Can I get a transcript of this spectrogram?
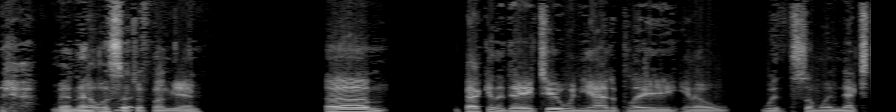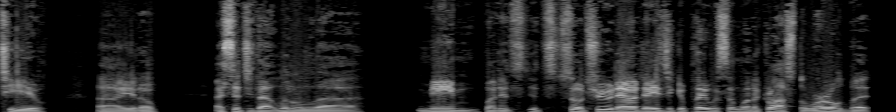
man, that was such a fun game. Um, back in the day too, when you had to play, you know, with someone next to you, uh, you know, I sent you that little uh meme, but it's it's so true nowadays. You could play with someone across the world, but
